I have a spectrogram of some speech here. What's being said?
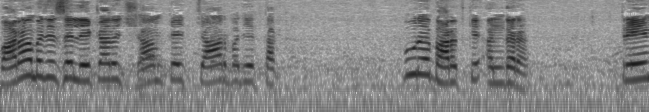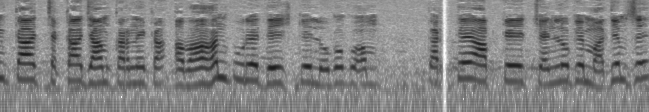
12 बजे से लेकर शाम के 4 बजे तक पूरे भारत के अंदर ट्रेन का चक्का जाम करने का आह्वान पूरे देश के लोगों को हम करते हैं आपके चैनलों के माध्यम से।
